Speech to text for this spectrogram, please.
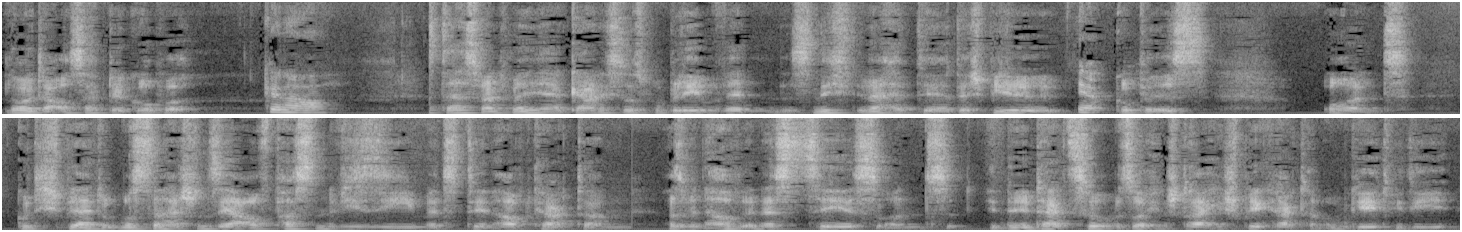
Leute außerhalb der Gruppe. Genau. Da ist manchmal ja gar nicht so das Problem, wenn es nicht innerhalb der, der Spielgruppe ist. Und gut, die Spielleitung muss dann halt schon sehr aufpassen, wie sie mit den Hauptcharakteren, also mit den Haupt-NSCs und in der Interaktion mit solchen Streichenspielcharakteren umgeht, wie die,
